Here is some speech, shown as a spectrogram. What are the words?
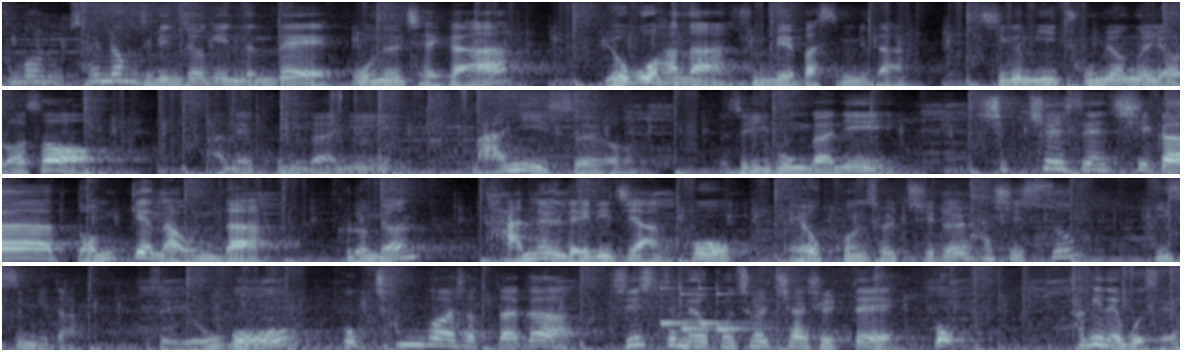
한번 설명드린 적이 있는데 오늘 제가 요거 하나 준비해 봤습니다. 지금 이 조명을 열어서 안에 공간이 많이 있어요. 그래서 이 공간이 17cm가 넘게 나온다. 그러면 단을 내리지 않고 에어컨 설치를 하실 수 있습니다. 그래서 요거 꼭 참고하셨다가 시스템 에어컨 설치하실 때 꼭 확인해 보세요.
